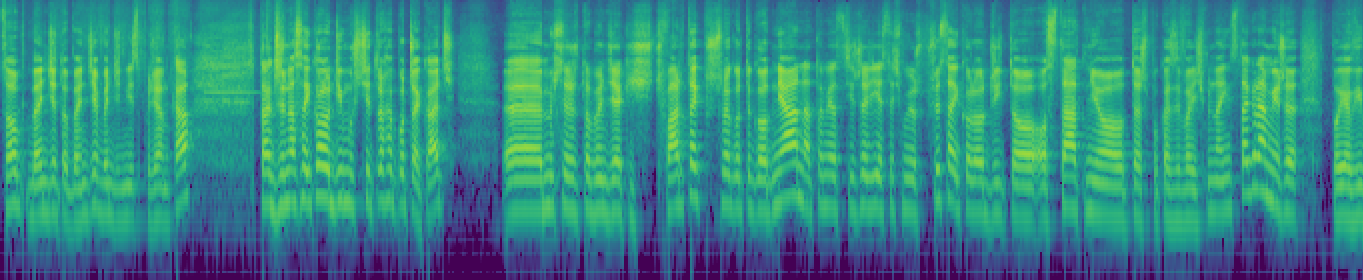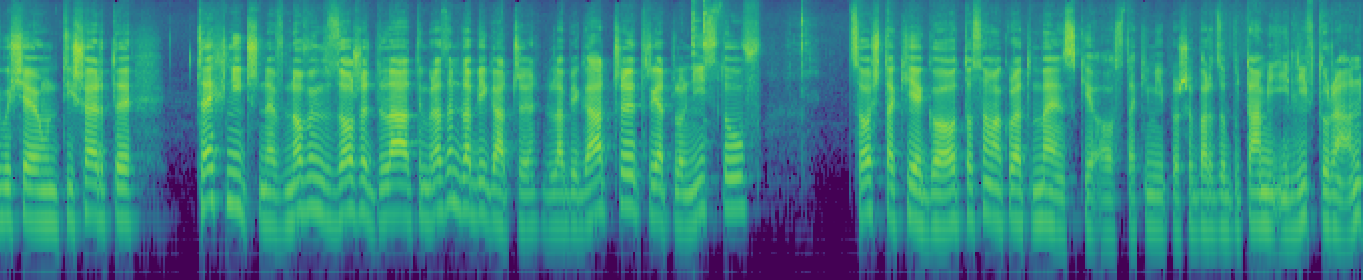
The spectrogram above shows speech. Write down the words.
co będzie to będzie, będzie niespodzianka. Także na Psychology musicie trochę poczekać. E, myślę, że to będzie jakiś czwartek przyszłego tygodnia. Natomiast jeżeli jesteśmy już przy Psychology, to ostatnio też pokazywaliśmy na Instagramie, że pojawiły się t-shirty techniczne w nowym wzorze dla tym razem dla biegaczy, dla biegaczy, triatlonistów. Coś takiego, to są akurat męskie o, z takimi proszę bardzo butami i lift to run.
